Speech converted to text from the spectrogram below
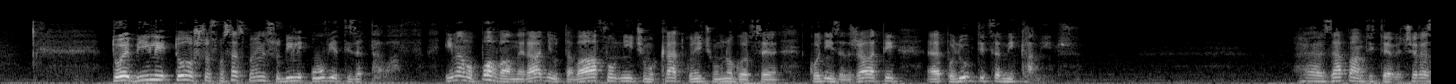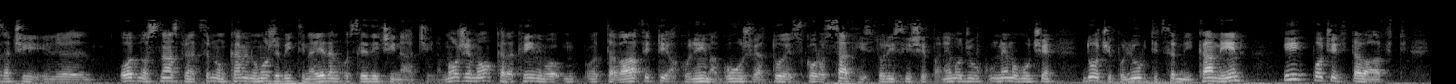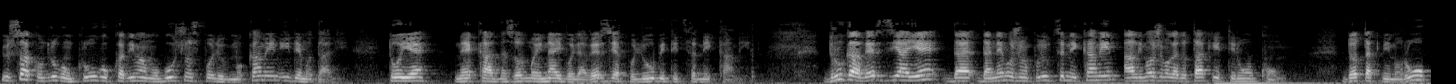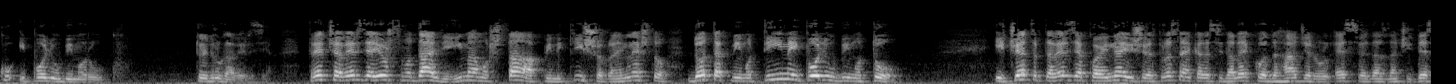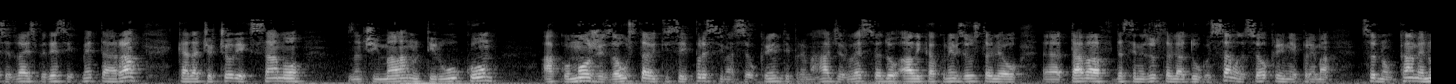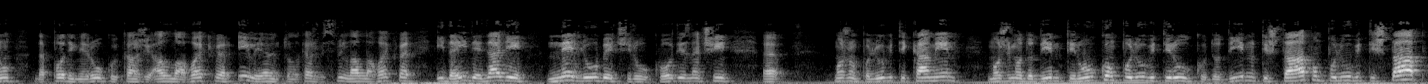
to je bili, to što smo sad spomenuli su bili uvjeti za tavaf. Imamo pohvalne radnje u tavafu, njih ćemo kratko, nećemo mnogo se kod njih zadržavati, uh, poljubiti crni kamen zapamtite večera, znači e, odnos nas prema crnom kamenu može biti na jedan od sljedećih načina. Možemo, kada krenemo tavafiti, ako nema gužve, a to je skoro sad historijski više pa nemoguće, doći poljubiti crni kamen i početi tavafiti. I u svakom drugom krugu, kad imamo mogućnost, poljubimo kamen, idemo dalje. To je nekad, nazovimo i najbolja verzija, poljubiti crni kamen. Druga verzija je da, da ne možemo poljubiti crni kamen, ali možemo ga dotaknuti rukom dotaknemo ruku i poljubimo ruku. To je druga verzija. Treća verzija, još smo dalje, imamo štap ili kišobran ili nešto, dotaknimo time i poljubimo to. I četvrta verzija koja je najviše rasprostranjena kada si daleko od Hađerul Esveda, znači 10, 20, 50 metara, kada će čovjek samo znači mahnuti rukom, ako može zaustaviti se i prsima se okrenuti prema Hađer Lesvedu, ali kako ne bi zaustavljao e, tavaf, da se ne zaustavlja dugo. Samo da se okrene prema crnom kamenu, da podigne ruku i kaže Allahu Ekber, ili eventualno da kaže Bismillah Allahu Ekber, i da ide dalje ne ljubeći ruku. Ovdje znači e, možemo poljubiti kamen, možemo dodirnuti rukom, poljubiti ruku, dodirnuti štapom, poljubiti štap,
